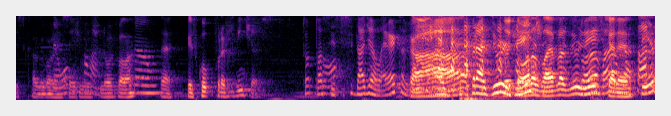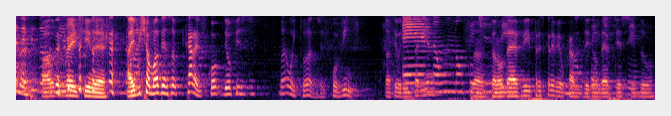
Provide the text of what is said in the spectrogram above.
Esse caso agora Não ouvi recentemente. falar. Não ouvi falar? Não. É. Ele ficou foragido 20 anos. Tu, tu assiste Cidade Alerta, velho? Ah, Brasil 18 urgente. horas lá é Brasil Só urgente, vai, cara. vai. só a Atena. televisão. Paulo Cupertino, é. Aí me chamou a atenção. Cara, ele ficou. Eu fiz. Não é 8 anos, ele ficou 20. Na teoria ele É, estaria. não, não sei Não, te então não deve prescrever. O caso Não dele não deve te ter dizer. sido.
